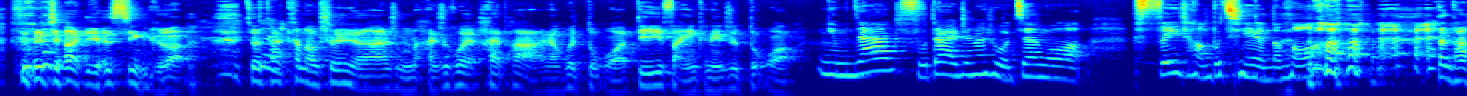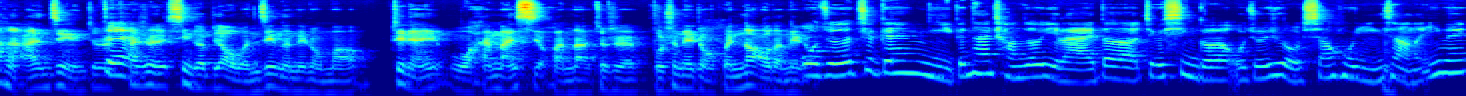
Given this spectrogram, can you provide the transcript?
就是这样一个性格，就他看到生人啊什么的还是会害怕，然后会躲，第一反应肯定是躲。你们家福袋真的是我见过非常不亲人的猫，但它很安静，就是它是性格比较文静的那种猫，这点我还蛮喜欢的，就是不是那种会闹的那种。我觉得这跟你跟它长久以来的这个性格，我觉得是有相互影响的。因为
